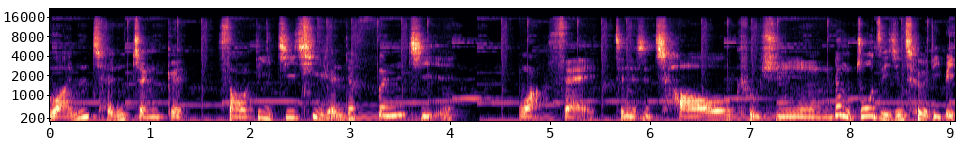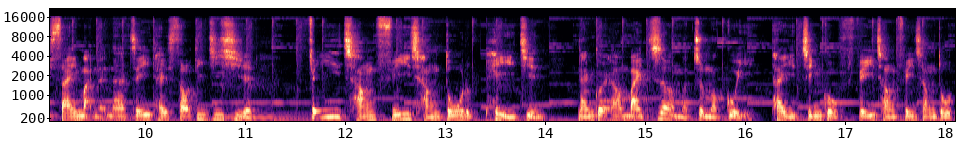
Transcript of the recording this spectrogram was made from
完成整个扫地机器人的分解，哇塞，真的是超酷炫！那我们桌子已经彻底被塞满了，那这一台扫地机器人非常非常多的配件，难怪它要卖这么这么贵。它也经过非常非常多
